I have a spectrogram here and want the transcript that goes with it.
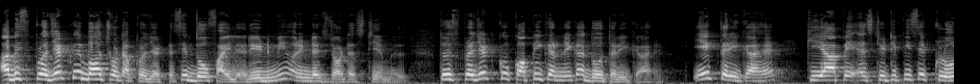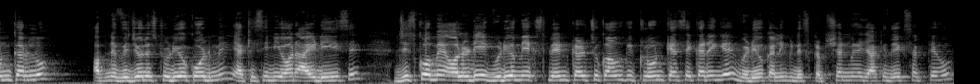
अब इस प्रोजेक्ट में बहुत छोटा प्रोजेक्ट है सिर्फ़ दो फ़ाइल है रीडमी और index dot S T M L तो इस प्रोजेक्ट को कॉपी करने का दो तरीका है। एक तरीका है कि आप एस से क्लोन कर लो अपने विजुअल स्टूडियो कोड में या किसी भी और आईडी से, जिसको मैं ऑलरेडी एक वीडियो में एक्सप्लेन कर चुका हूँ कि क्लोन कैसे करेंगे। वीडियो का लिंक डिस्क्रिप्शन में जाके देख सकते हो।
